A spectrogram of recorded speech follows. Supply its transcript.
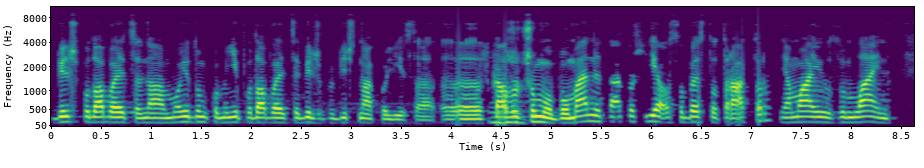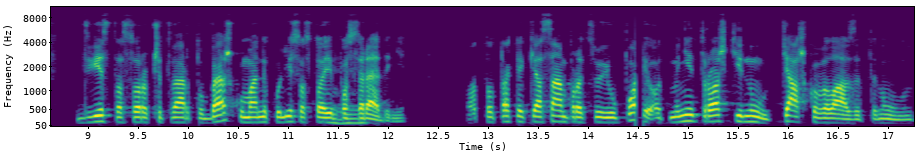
більш подобається, на мою думку, мені подобається більш бічна коліса. Е, скажу чому, бо в мене також є особисто трактор. Я маю Zoomline 244 бешку, у мене коліса стоїть Мгм. посередині. От то так як я сам працюю у полі, от мені трошки ну тяжко вилазити. Ну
